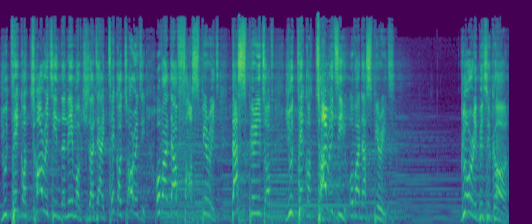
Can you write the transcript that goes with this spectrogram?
you take authority in the name of Jesus. I take authority over that false spirit. That spirit of you take authority over that spirit. Glory be to God.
